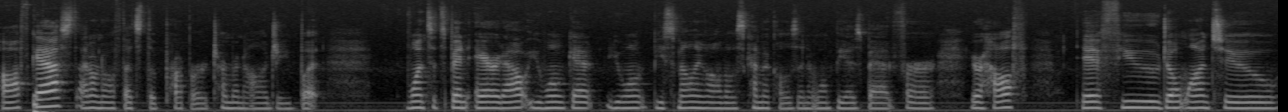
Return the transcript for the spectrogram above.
off gassed. I don't know if that's the proper terminology, but once it's been aired out, you won't get you won't be smelling all those chemicals and it won't be as bad for your health. If you don't want to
